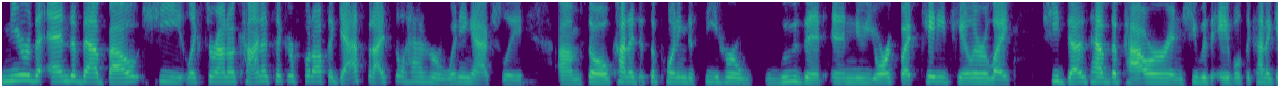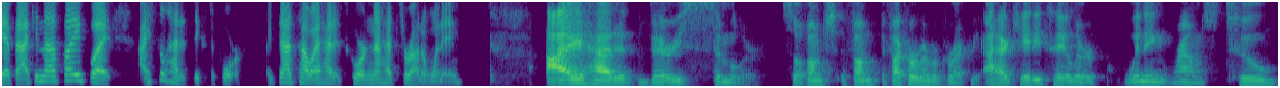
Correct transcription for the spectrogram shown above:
near the end of that bout, she like Serrano kind of took her foot off the gas, but I still had her winning actually. Um, so kind of disappointing to see her lose it in New York. But Katie Taylor, like she does have the power, and she was able to kind of get back in that fight. But I still had it six to four. Like that's how I had it scored, and I had Serrano winning. I had it very similar. So if I'm if I'm if I can remember correctly, I had Katie Taylor winning rounds two,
